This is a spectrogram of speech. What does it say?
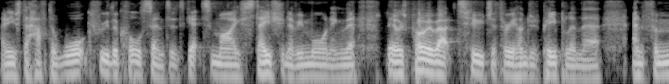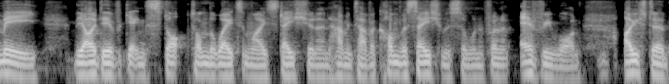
And I used to have to walk through the call centre to get to my station every morning. There, there was probably about two to three hundred people in there, and for me, the idea of getting stopped on the way to my station and having to have a conversation with someone in front of everyone, I used to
